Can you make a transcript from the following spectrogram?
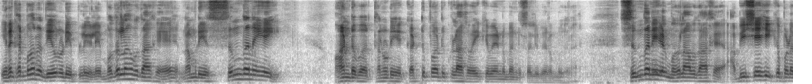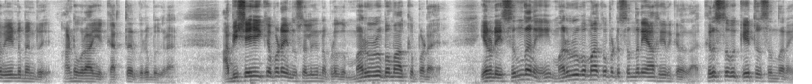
எனக்கு அன்பான தேவனுடைய பிள்ளைகளே முதலாவதாக நம்முடைய சிந்தனையை ஆண்டவர் தன்னுடைய கட்டுப்பாட்டுக்குள்ளாக வைக்க வேண்டும் என்று சொல்லி விரும்புகிறார். சிந்தனைகள் முதலாவதாக அபிஷேகிக்கப்பட வேண்டும் என்று ஆண்டவராகிய கர்த்தர் விரும்புகிறார். அபிஷேகிக்கப்பட என்று சொல்லுகின்ற பொழுது மறுரூபமாக்கப்பட என்னுடைய சிந்தனை மறுரூபமாக்கப்பட்ட சிந்தனையாக இருக்கிறதா? கிறிஸ்துவுக்கேற்ற சிந்தனை.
